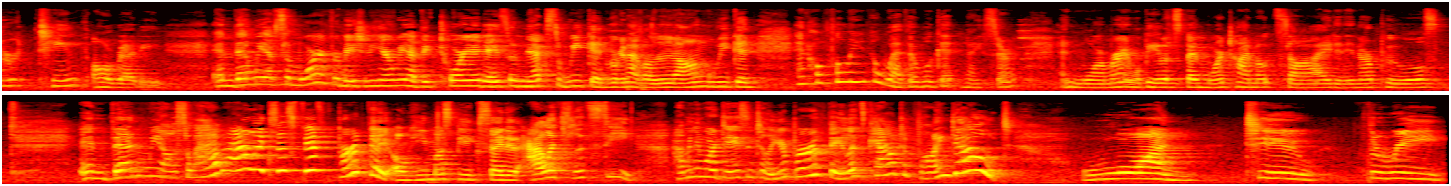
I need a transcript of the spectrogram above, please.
13th already. And then we have some more information here. We have Victoria Day. So next weekend, we're gonna have a long weekend and hopefully the weather will get nicer and warmer and we'll be able to spend more time outside and in our pools. And then we also have Alex's fifth birthday. Oh, he must be excited. Alex, let's see. How many more days until your birthday? Let's count to find out. One, two, three,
